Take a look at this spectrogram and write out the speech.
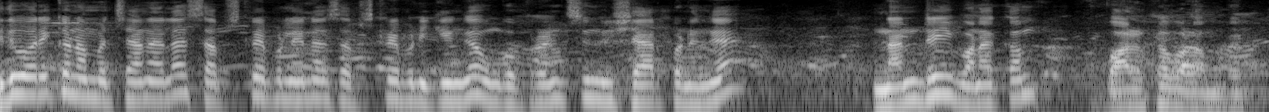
இது வரைக்கும் நம்ம சேனலை சப்ஸ்கிரைப் பண்ணலைன்னா சப்ஸ்கிரைப் பண்ணிக்கோங்க. உங்கள் ஃப்ரெண்ட்ஸுங்க ஷேர் பண்ணுங்கள் நன்றி வணக்கம். வாழ்க வளமுடன்.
